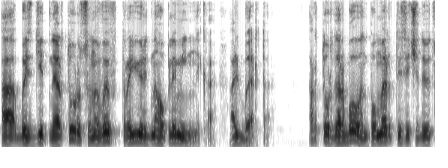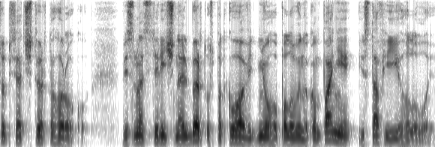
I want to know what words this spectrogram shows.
а бездітний Артур усиновив троюрідного племінника Альберта. Артур Дарбовен помер 1954 року. 18-річний Альберт успадкував від нього половину компанії і став її головою.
